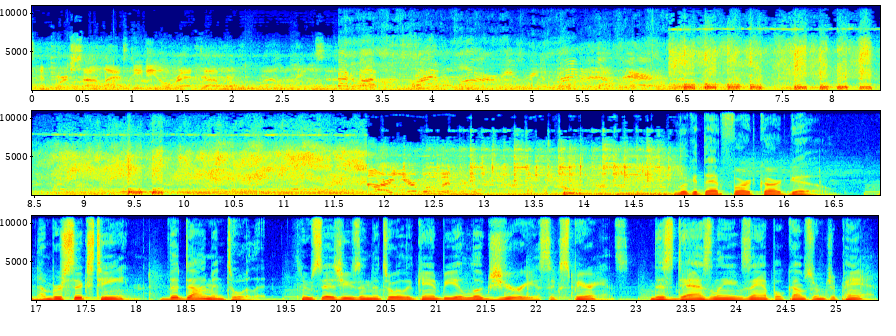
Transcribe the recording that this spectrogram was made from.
And of course, uh, last evening over at uh, Wild Wings, uh, Talk about five alarm. He's redefining it out there. Howard, you're moving. Look at that fart cart go. Number 16. The Diamond Toilet. Who says using the toilet can't be a luxurious experience? This dazzling example comes from Japan,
